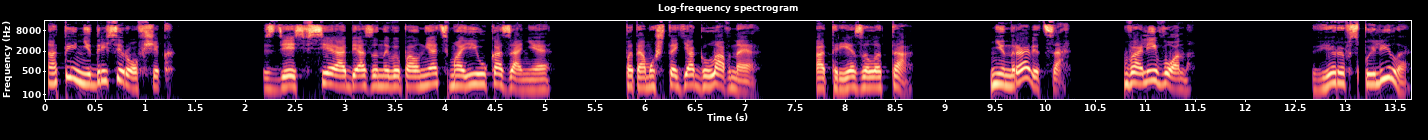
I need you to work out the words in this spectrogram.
а ты не дрессировщик. Здесь все обязаны выполнять мои указания, потому что я главная», — отрезала та. «Не нравится? Вали вон!» Вера вспылила,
